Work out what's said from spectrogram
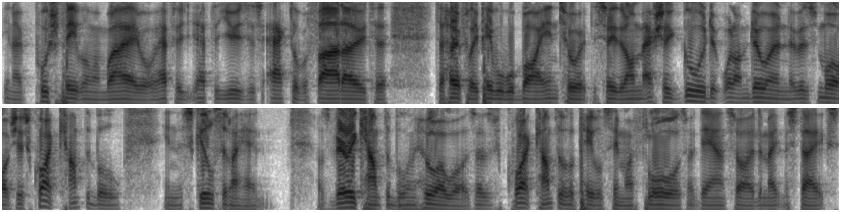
you know push people away or have to have to use this act or bravado to to hopefully people will buy into it to see that I'm actually good at what I'm doing. It was more I was just quite comfortable in the skills that I had. I was very comfortable in who I was. I was quite comfortable that people see my flaws, my downside, to make mistakes.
